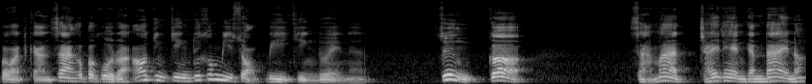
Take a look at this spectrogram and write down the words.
ประวัติการสร้างก็ปรากฏว่าอ้าจริง ๆ ด้วยเขามีสองปีจริงด้วยนะครับซึ่งก็สามารถใช้แทนกันได้เนาะ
